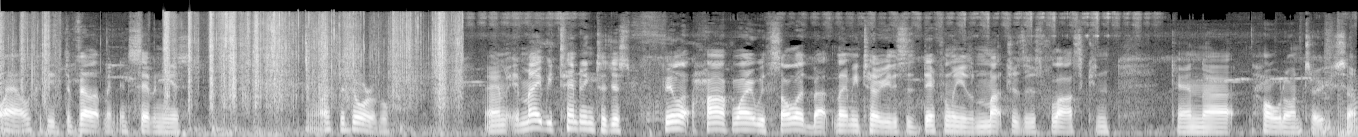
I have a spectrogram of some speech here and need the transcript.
Wow, look at the development in seven years. Oh, that's adorable. Um, it may be tempting to just fill it halfway with solid, but let me tell you, this is definitely as much as this flask can can uh, hold on to. So.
